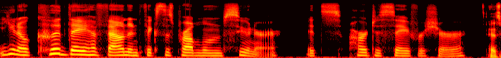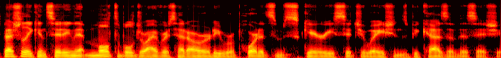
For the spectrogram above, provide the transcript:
you know, could they have found and fixed this problem sooner? It's hard to say for sure. Especially considering that multiple drivers had already reported some scary situations because of this issue.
